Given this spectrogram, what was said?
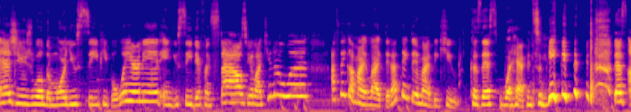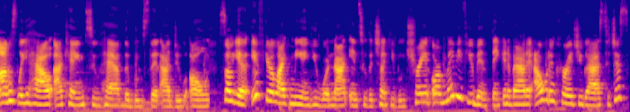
as usual, the more you see people wearing it and you see different styles, you're like, you know what? I think I might like that. I think that might be cute because that's what happened to me. that's honestly how I came to have the boots that I do own. So yeah, if you're like me and you were not into the chunky boot trend, or maybe if you've been thinking about it, I would encourage you guys to just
